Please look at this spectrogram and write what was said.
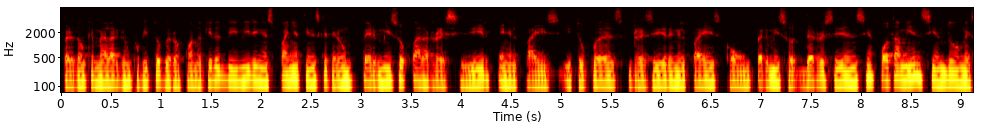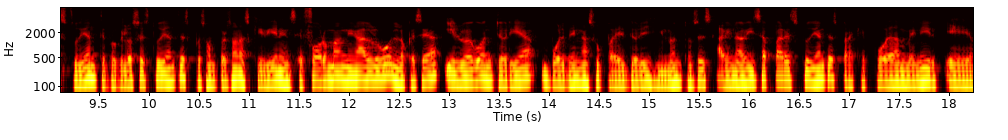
perdón que me alargue un poquito, pero cuando quieres vivir en España tienes que tener un permiso para residir en el país y tú puedes residir en el país con un permiso de residencia o también siendo un estudiante, porque los estudiantes pues son personas que vienen, se forman en algo, en lo que sea, y luego en teoría vuelven a su país de origen, ¿no? Entonces hay una visa para estudiantes para que puedan venir eh,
